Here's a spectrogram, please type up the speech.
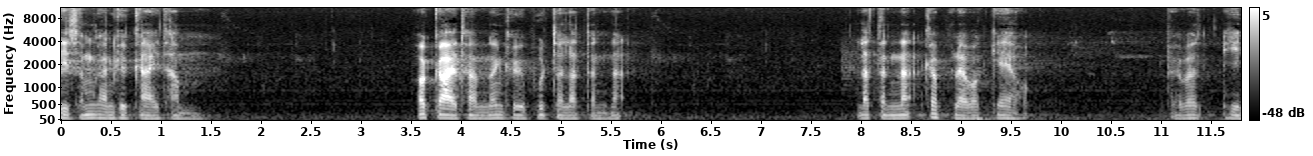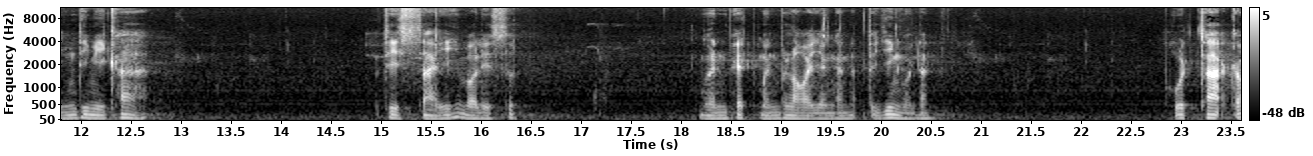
ที่สำคัญคือกายธรรม เพราะกายธรรมนั่นคือพุทธรัตนะ รัตนะก็แปลว่าแก้ว แปลว่าหินที่มีค่า ที่ใสบริสุทธิ์ เหมือนเพชรเหมือนพลอยอย่างนั้นแต่ยิ่งกว่านั้น พุทธะก็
